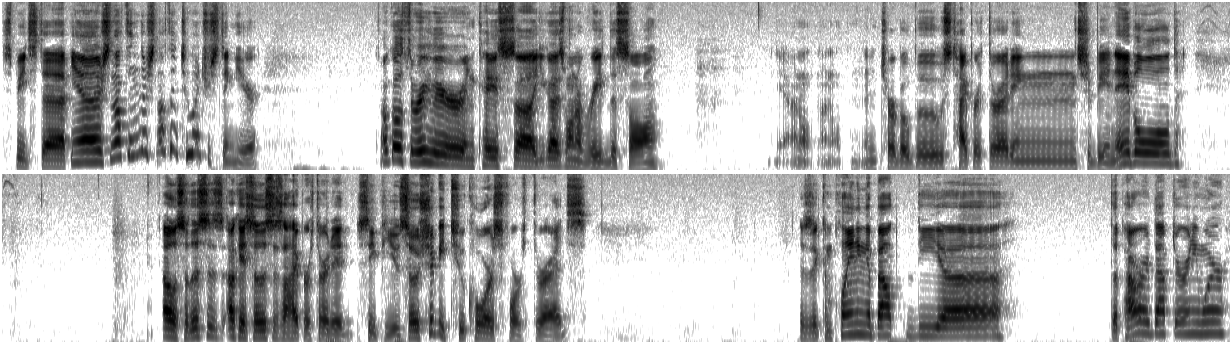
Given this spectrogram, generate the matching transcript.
Speed step. Yeah, there's nothing. There's nothing too interesting here. I'll go through here in case uh, you guys want to read this all. Yeah, I don't. I don't. And turbo boost, hyper threading should be enabled. Oh, so this is okay. So this is a hyper threaded CPU. So it should be two cores, four threads. Is it complaining about the uh, the power adapter anywhere?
